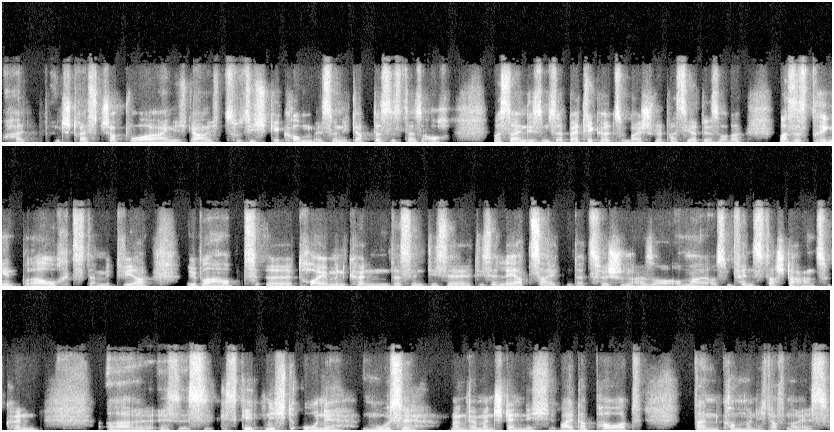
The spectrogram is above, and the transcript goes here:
halt ein Stressjob, wo er eigentlich gar nicht zu sich gekommen ist. Und ich glaube, das ist das auch, was da in diesem Sabbatical zum Beispiel passiert ist oder was es dringend braucht, damit wir überhaupt äh, träumen können. Das sind diese, diese Leerzeiten dazwischen, also auch mal aus dem Fenster starren zu können. Äh, es, es, es geht nicht ohne Muße. Man, wenn man ständig weiter powert, dann kommt man nicht auf Neues.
